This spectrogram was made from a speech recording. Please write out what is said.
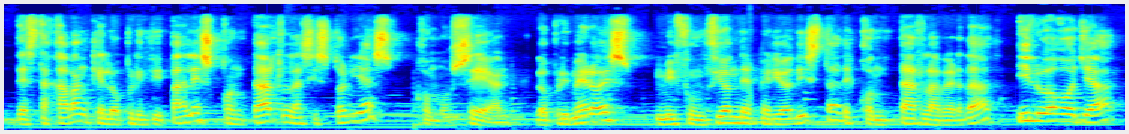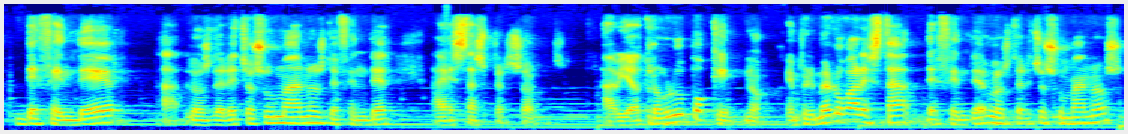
destacaban que lo principal es contar las historias como sean. Lo primero es mi función de periodista, de contar la verdad, y luego ya defender a los derechos humanos, defender a estas personas. Había otro grupo que no. En primer lugar está defender los derechos humanos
